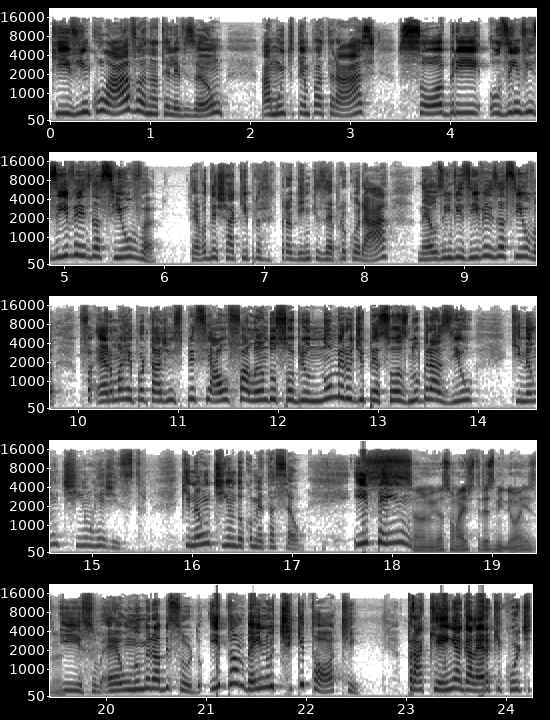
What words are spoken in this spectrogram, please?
que vinculava na televisão há muito tempo atrás sobre os invisíveis da Silva. Até vou deixar aqui para alguém quiser procurar, né? Os Invisíveis da Silva. Era uma reportagem especial falando sobre o número de pessoas no Brasil que não tinham registro, que não tinham documentação. E tem. Se eu não me engano, são mais de 3 milhões, né? Isso, é um número absurdo. E também no TikTok. Para quem, a galera que curte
